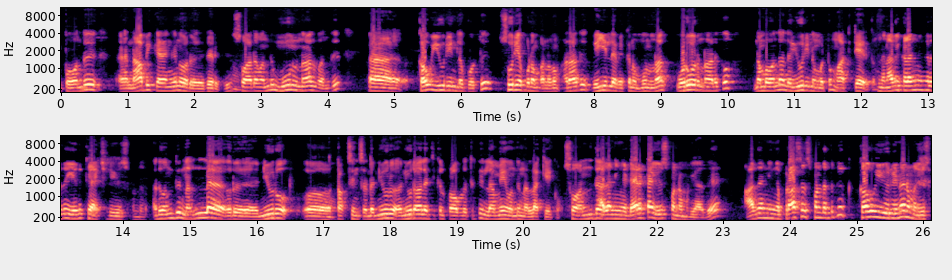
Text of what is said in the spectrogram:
இப்போ வந்து அஹ், நாபிக்கிழங்குன்னு ஒரு இது இருக்கு. ஸோ அதை வந்து மூணு நாள் வந்து கவ் யூரின்ல போட்டு சூரியப்புடம் பண்ணணும். அதாவது வெயில்ல வைக்கணும். மூணு நாள் ஒரு ஒரு நாளுக்கும் நம்ம வந்து அந்த யூரினை மட்டும் மாத்திட்டே இருக்கணும். இந்த நவிக்கிழங்குங்கிறது எதுக்கு ஆக்சுவலி யூஸ் பண்றது? அது வந்து நல்ல ஒரு நியூரோ டாக்ஸின்ஸ் அந்த நியூரோ நியூராலஜிக்கல் ப்ராப்ளத்துக்கு எல்லாமே வந்து நல்லா கேட்கும் ஸோ அந்த அதை நீங்க டைரக்டா யூஸ் பண்ண முடியாது. அதை நீங்க ப்ராசஸ் பண்றதுக்கு கவ் யூரினை நம்ம யூஸ்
